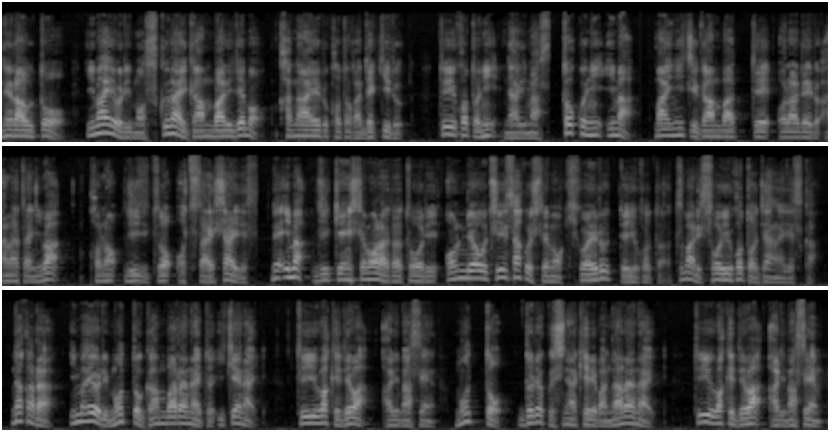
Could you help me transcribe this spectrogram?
狙うと、今よりも少ない頑張りでも叶えることができるということになります。特に今、毎日頑張っておられるあなたには、この事実をお伝えしたいです。で、今実験してもらった通り、音量を小さくしても聞こえるっていうことは、つまりそういうことじゃないですか。だから、今よりもっと頑張らないといけないというわけではありません。もっと努力しなければならないというわけではありません。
